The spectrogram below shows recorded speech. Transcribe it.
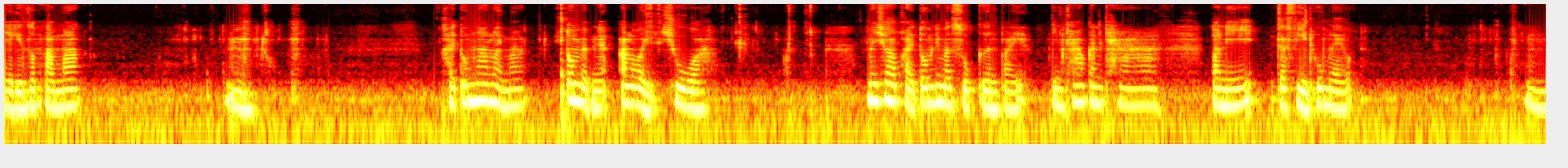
อยากกินส้มตำมาก อืม ไข่ต้มน่าอร่อยมาก ต้มแบบเนี้ย อร่อยชัวร์ไม่ชอบไข่ต้มที่มันสุกเกินไปอะกินข้าวกันค่ะตอนนี้จะสี่ทุ่มแล้ว อืม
